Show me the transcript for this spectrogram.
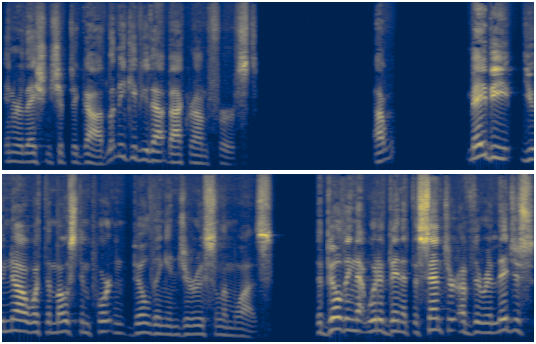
in relationship to God. Let me give you that background first. Maybe you know what the most important building in Jerusalem was. The building that would have been at the center of the religious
